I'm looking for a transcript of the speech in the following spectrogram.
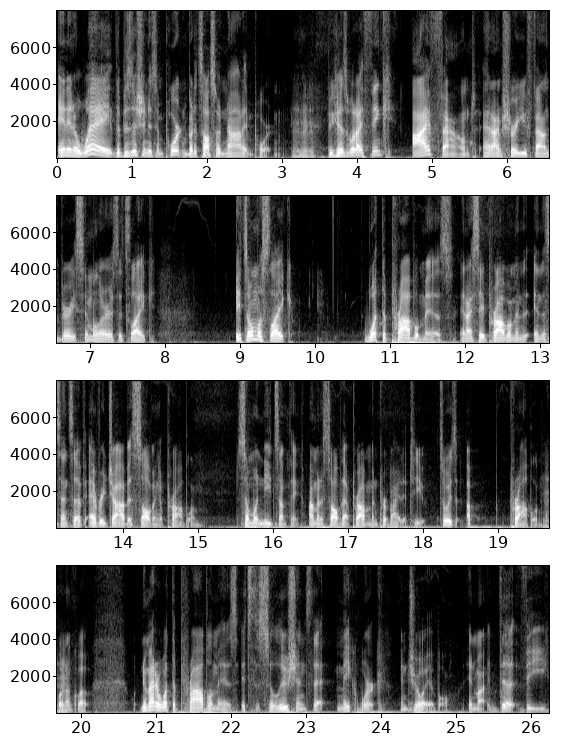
and in a way the position is important but it's also not important Mhm. because what I think I've found, and I'm sure you found very similar, is it's like it's almost like what the problem is, and I say problem in the, in the sense of every job is solving a problem. Someone needs something. I'm going to solve that problem and provide it to you. It's always a problem, quote Mhm. unquote. No matter what the problem is, it's the solutions that make work enjoyable. In my the the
